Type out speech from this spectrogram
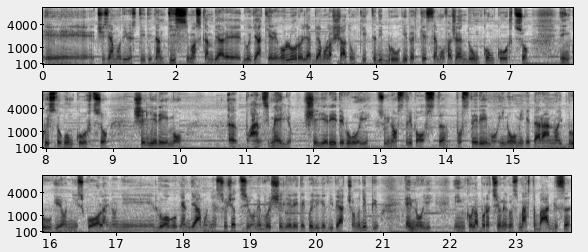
e ci siamo divertiti tantissimo a scambiare due chiacchiere con loro e gli abbiamo lasciato un kit di bruchi perché stiamo facendo un concorso e in questo concorso sceglieremo eh, anzi meglio, sceglierete voi sui nostri post, posteremo i nomi che daranno ai bruchi ogni scuola, in ogni luogo che andiamo, ogni associazione, voi sceglierete quelli che vi piacciono di più e noi in collaborazione con Smart Bugs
